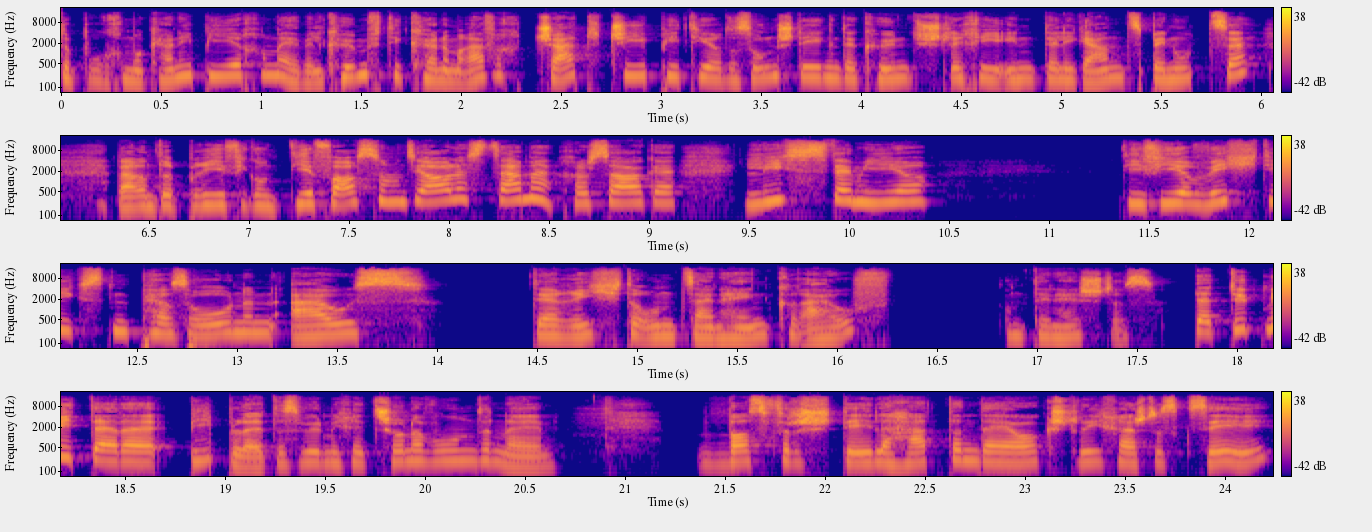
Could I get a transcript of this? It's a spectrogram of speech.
da brauchen wir keine Bücher mehr, weil künftig können wir einfach Chat-GPT oder sonst irgendeine künstliche Intelligenz benutzen während der Briefung und die fassen uns ja alles zusammen. Du kannst sagen, liste mir die vier wichtigsten Personen aus der Richter und sein Henker auf. Und dann hast du das. Der Typ mit der Bibel, das würde mich jetzt schon wundern. Was für Stellen hat denn der angestrichen? Hast du das gesehen?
